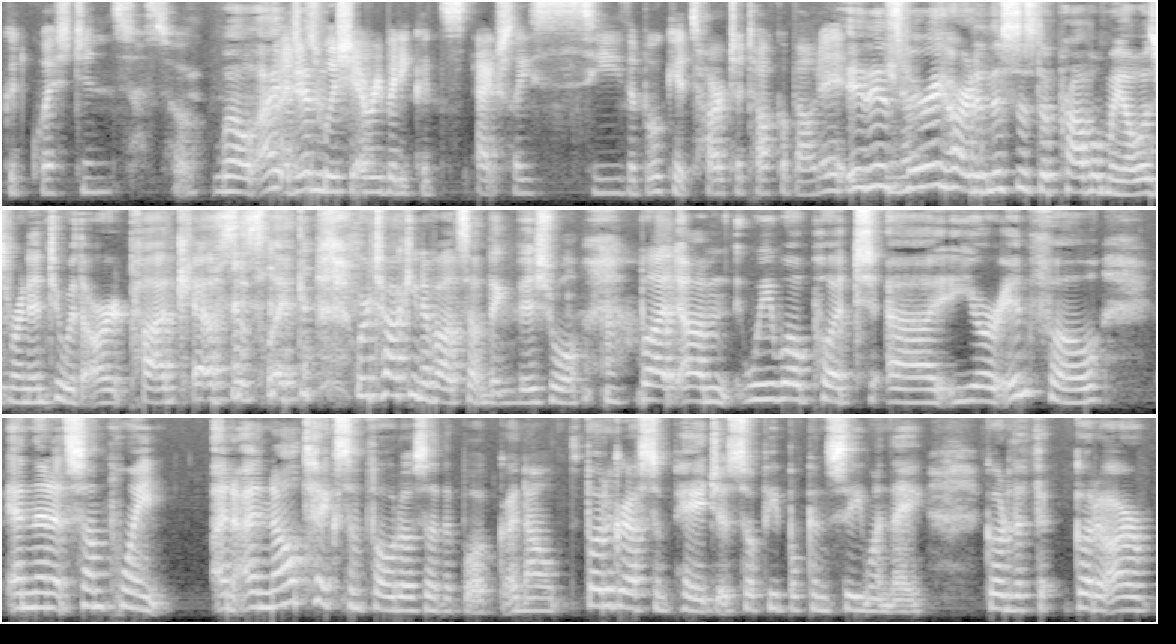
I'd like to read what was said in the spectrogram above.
good questions. So Well, I, I just wish everybody could actually see the book. It's hard to talk about it. It is you know? very hard, and this is the problem we always run into with art podcasts. It's like we're talking about something visual, Uh-huh. but um, we will put uh, your info, and then at some point, and, and I'll take some photos of the book, and I'll photograph some pages so people can see when they go to the go to our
